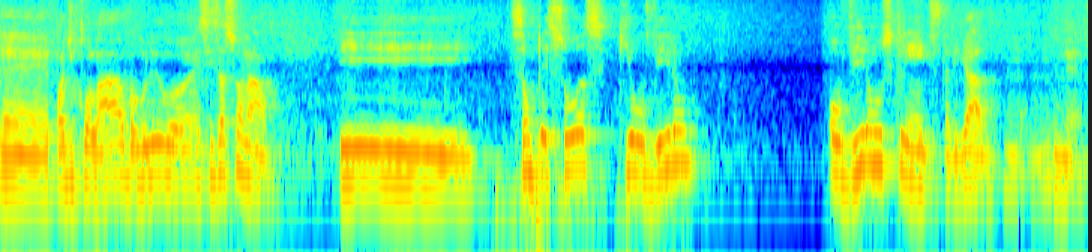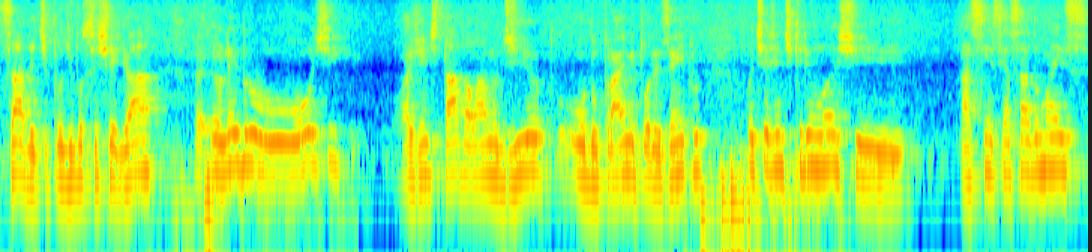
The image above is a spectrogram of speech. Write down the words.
é, pode colar, o bagulho é sensacional. E são pessoas que ouviram ouviram os clientes, tá ligado? É. Sabe? Tipo, de você chegar. Eu lembro hoje, a gente tava lá no dia, ou do Prime, por exemplo. Tia, a gente queria um lanche assim, assim, assado, mas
